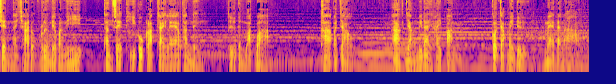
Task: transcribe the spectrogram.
เช่นในชาดกเรื่องเดียวกันนี้ ท่านเศรษฐีผู้กลับใจแล้วท่านหนึ่ง ถือเป็นวัดว่า ข้าพระเจ้า หากยังไม่ได้ให้ปัน ก็จะไม่ดื่มแม้แต่น้ำ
